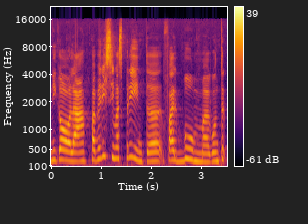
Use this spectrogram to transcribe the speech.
Nicola, Paperissima Sprint fa il boom con 3,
